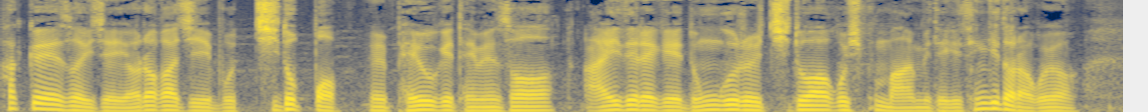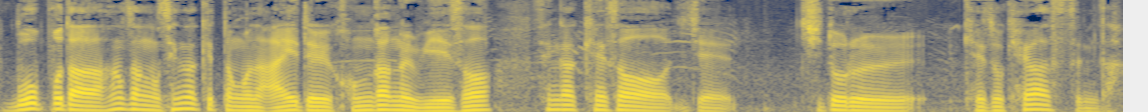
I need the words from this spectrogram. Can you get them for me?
학교에서 이제 여러 가지 뭐 지도법을 배우게 되면서 아이들에게 농구를 지도하고 싶은 마음이 되게 생기더라고요. 무엇보다 항상 생각했던 건 아이들 건강을 위해서 생각해서 이제 지도를 계속 해왔습니다.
